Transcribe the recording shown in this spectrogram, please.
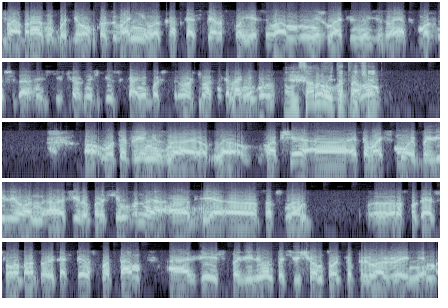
своеобразная блокировка звонилок от Касперского. Если вам нежелательно люди звонят, их можно всегда внести в черный список, они больше тревожить вас никогда не будут. А он сам Ну, будет отвечать? А, Вот это я не знаю. Вообще, а, это восьмой павильон а, Фира Барселона, где, собственно, э, располагается лаборатория Касперского. Там весь павильон посвящен только приложениям,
